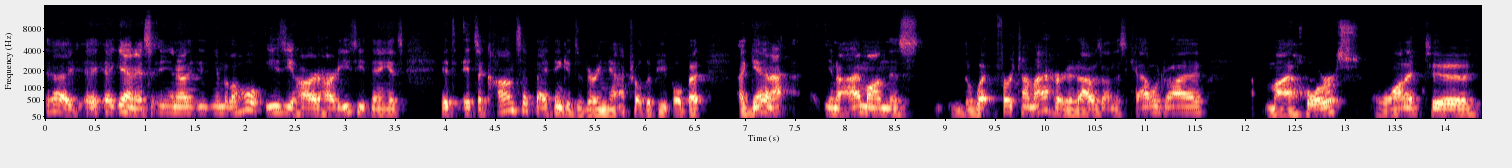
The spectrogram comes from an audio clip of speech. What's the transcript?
yeah. Again, it's you know you know the whole easy hard hard easy thing. It's it's it's a concept I think it's very natural to people. But again, I you know I'm on this the first time I heard it, I was on this cattle drive. My horse wanted to,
